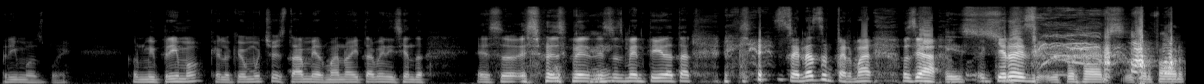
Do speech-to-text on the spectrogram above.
primos, güey con mi primo, que lo quiero mucho, y estaba mi hermano ahí también diciendo, eso, eso, es, eso mentira, tal. Suena súper mal. O sea, Es- quiero decir, Por favor, por favor.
